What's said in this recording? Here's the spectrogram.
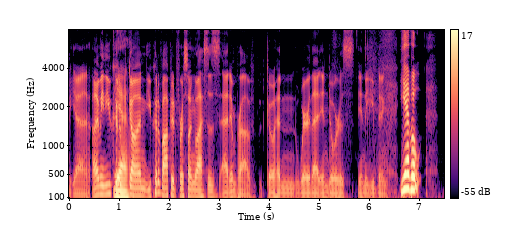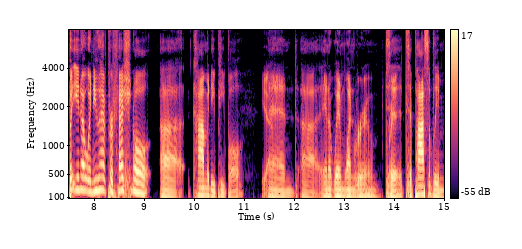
yeah. I mean, you could have Yeah. gone. You could have opted for sunglasses at improv. Go ahead and wear that indoors in the evening. Yeah, but but you know when you have professional uh, comedy people Yeah. and uh, in a, in one room to Right. to possibly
